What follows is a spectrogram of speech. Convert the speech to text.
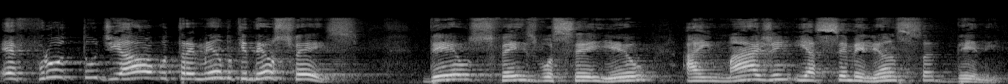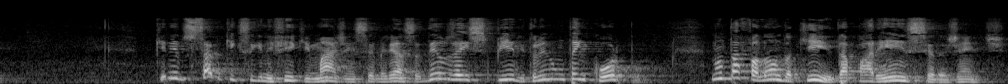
é fruto de algo tremendo que Deus fez. Deus fez você e eu a imagem e a semelhança dele. Queridos, sabe o que significa imagem e semelhança? Deus é espírito, ele não tem corpo. Não está falando aqui da aparência da gente,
